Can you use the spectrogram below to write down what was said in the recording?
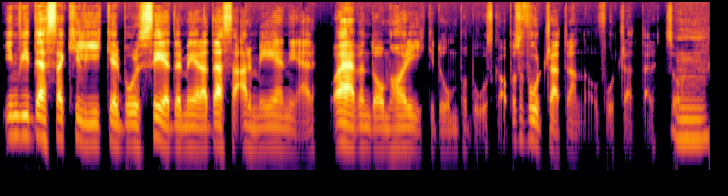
invid dessa kiliker, bor sedermera dessa armenier och även de har rikedom på boskap. Och så fortsätter han och fortsätter. Så. Mm.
